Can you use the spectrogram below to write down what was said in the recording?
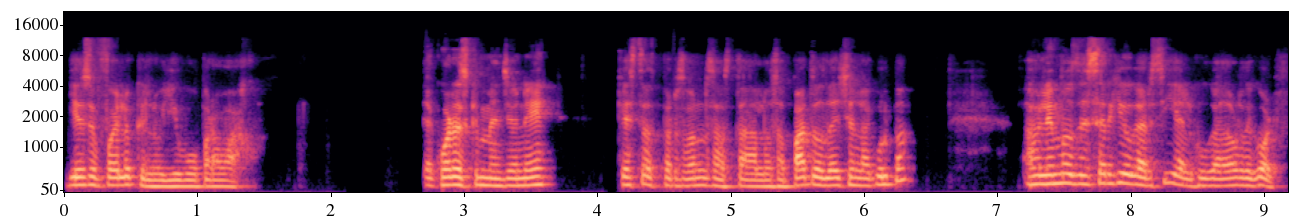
Y eso fue lo que lo llevó para abajo. ¿Te acuerdas que mencioné que estas personas hasta los zapatos le echan la culpa? Hablemos de Sergio García, el jugador de golf.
